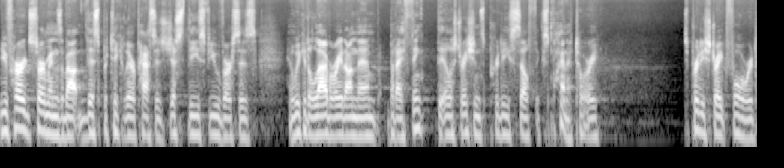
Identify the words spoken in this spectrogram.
You've heard sermons about this particular passage, just these few verses, and we could elaborate on them, but I think the illustration is pretty self explanatory. It's pretty straightforward.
